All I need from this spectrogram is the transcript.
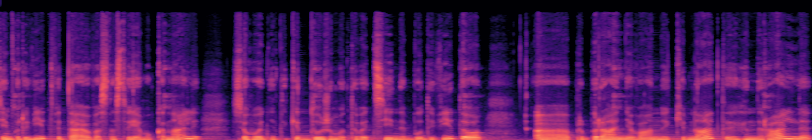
Всім привіт! Вітаю вас на своєму каналі. Сьогодні таке дуже мотиваційне буде відео. Прибирання ванної кімнати, генеральне.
